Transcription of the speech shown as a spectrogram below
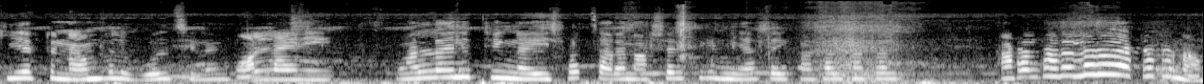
কি একটা নাম ভালো বলছিলাম অনলাইনে। অনলাইনে ঠিক না এই সব চারা নার্সারি থেকে নিয়ে আসা এই কাঁঠাল কাঁঠাল। কাঁঠাল কাঁঠালেরও একটা একটা নাম।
